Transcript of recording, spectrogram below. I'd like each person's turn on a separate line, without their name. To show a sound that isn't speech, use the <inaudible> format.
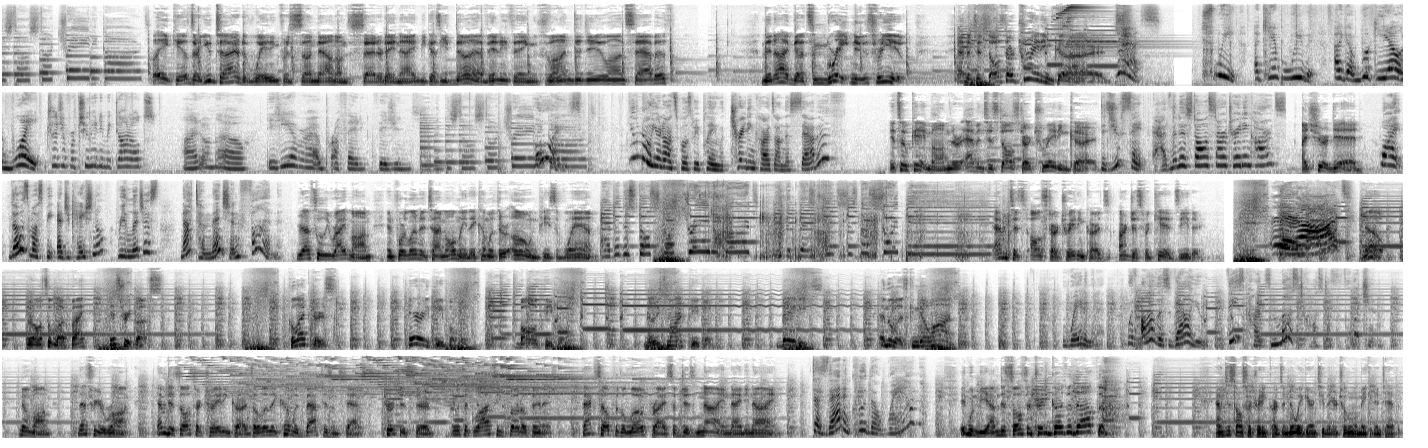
Adventist All-Star Trading Cards.
Hey kids, are you tired of waiting for sundown on Saturday night because you don't have anything fun to do on Sabbath? Then I've got some great news for you. Adventist All-Star Trading Cards!
Yes! Sweet! I can't believe it. I got Rookie Ellen White.
Trade you for two Andy McDonald's.
I don't know. Did he ever have prophetic visions?
Adventist All-Star Trading
Boys!
Cards.
You know you're not supposed to be playing with trading cards on the Sabbath?
It's okay, Mom. They're Adventist All-Star Trading Cards.
Did you say Adventist All Star trading cards?
I sure did.
Why, those must be educational, religious, not to mention fun.
You're absolutely right, Mom. And for a limited time only, they come with their own piece of wham.
Adventist All-Star Trading Cards. The best hits is the soybean.
Adventist All-Star Trading Cards aren't just for kids either. No, they're also loved by history buffs, collectors, hairy people, bald people, really smart people, babies, and the list can go on.
Wait a minute. With all this value, these cards must cost a fortune.
No, Mom, that's where you're wrong. Adventist All-Star Trading Cards, although they come with baptism stats, churches served, and with a glossy photo finish, packs sell for the low price of just $9.99.
Does that include the wham?
It wouldn't be Adventist All-Star Trading Cards without them. <gasps> Adventist All-Star Trading Cards in no way guarantee that your children will make it into heaven.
